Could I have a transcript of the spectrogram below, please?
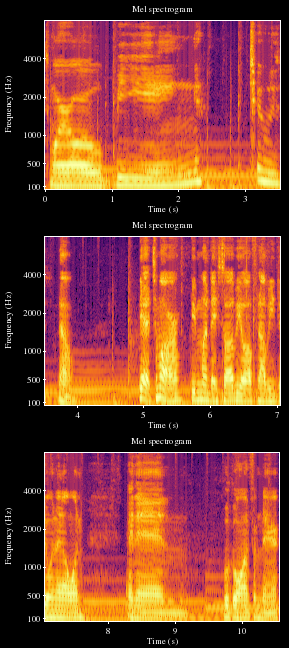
tomorrow being Tuesday. No, yeah, tomorrow be Monday, so I'll be off and I'll be doing that one, and then we'll go on from there.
